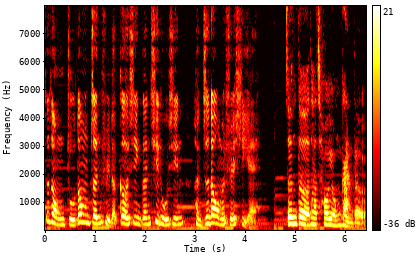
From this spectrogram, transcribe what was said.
这种主动争取的个性跟企图心，很值得我们学习诶。真的，他超勇敢的。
